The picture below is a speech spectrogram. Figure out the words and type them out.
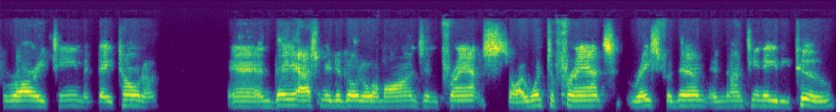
Ferrari team at Daytona and they asked me to go to Le Mans in France. So I went to France, raced for them in 1982.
